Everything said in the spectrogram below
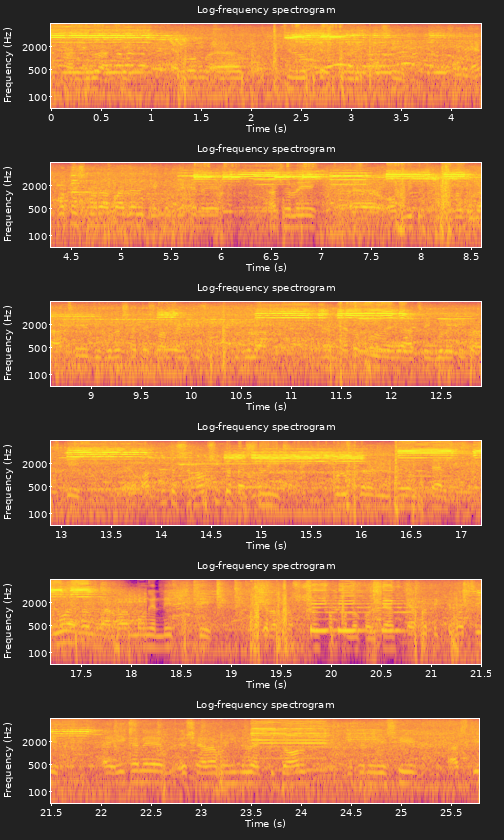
স্থানগুলো আছে এবং আহ, উচ্ছেদ অভিযান পাশে এক সারা বাজারে যেখানে যেখানে আসলে অবৈধ স্থাপনাগুলো আছে যেগুলোর সাথে সরকারি যে সম্পত্তিগুলো বেদখল হয়ে আছে এগুলো কিন্তু আজকে অত্যন্ত সাহসিকতার সহিত পুরস্কার ইউ এবং মানবঙ্গের নেতৃত্বে জেলা প্রশাসন সম্পন্ন করেছে। আজকে আমরা দেখতে পাচ্ছি এখানে সেনাবাহিনীর একটি দল এখানে এসে আজকে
